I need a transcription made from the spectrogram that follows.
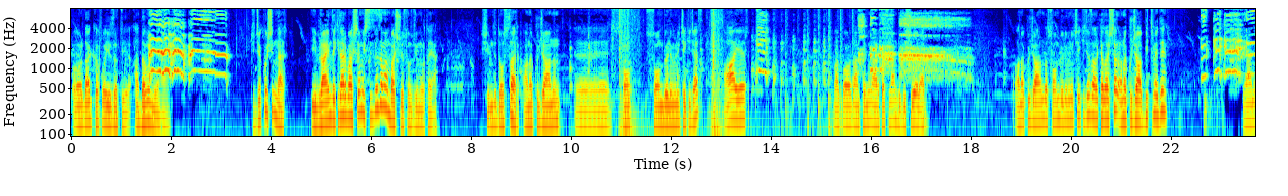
Oradan kafayı uzatıyor. Adamım ya. Cüce koşinler. İbrahim'dekiler başlamış. Siz ne zaman başlıyorsunuz yumurtaya? Şimdi dostlar ana kucağının eee, son, son bölümünü çekeceğiz. Hayır. Bak oradan telin arkasından didişiyorlar. Ana kucağının da son bölümünü çekeceğiz arkadaşlar. Ana kucağı bitmedi. Yani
